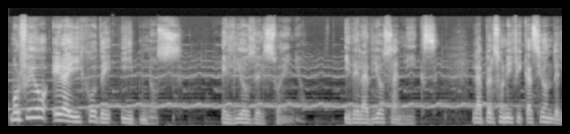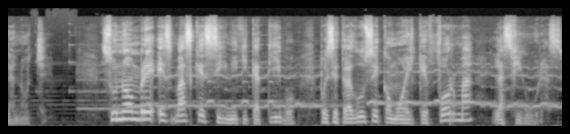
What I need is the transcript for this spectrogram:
Morfeo era hijo de Hipnos, el dios del sueño, y de la diosa Nix, la personificación de la noche. Su nombre es más que significativo, pues se traduce como el que forma las figuras.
